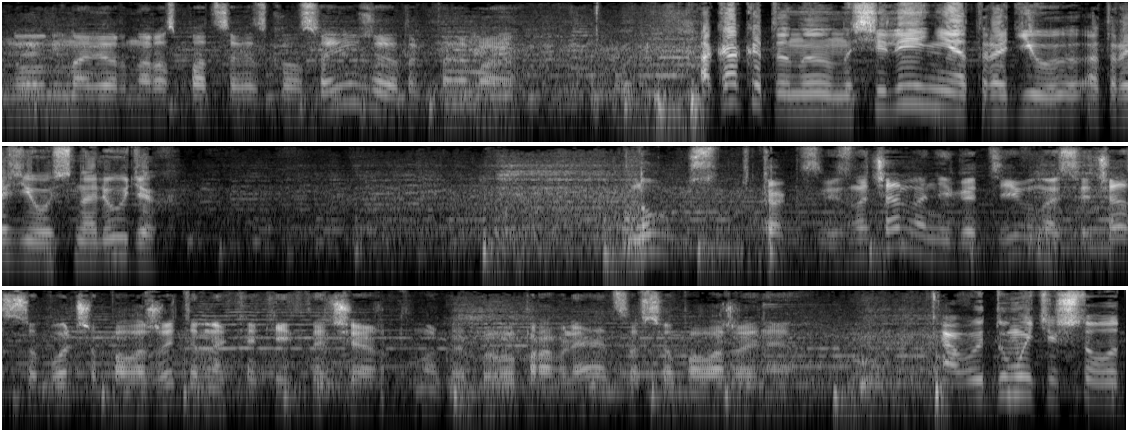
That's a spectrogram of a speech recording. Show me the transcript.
Ну, наверное, распад Советского Союза, я так понимаю. А как это на население отразилось на людях? Ну, как изначально негативно, сейчас все больше положительных каких-то черт. Ну, как бы выправляется все положение. А вы думаете, что вот,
